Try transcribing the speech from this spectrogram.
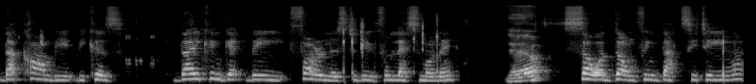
that can't be because they can get the foreigners to do it for less money. Yeah, So I don't think that's it either.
